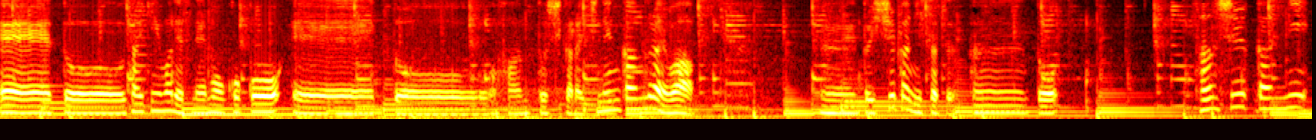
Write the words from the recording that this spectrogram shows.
えー、っと最近はですねもうここ、えー、っと半年から1年間ぐらいは、えー、と1週間に1冊うんと3週間に、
